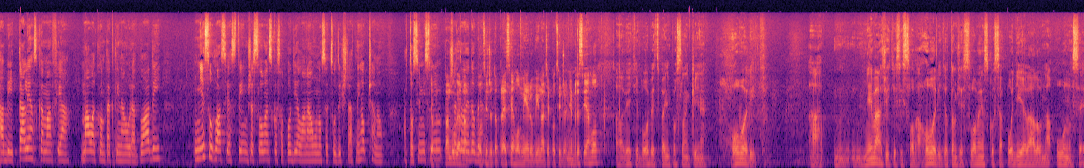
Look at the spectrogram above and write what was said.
aby talianská mafia mala kontakty na úrad vlády, nesúhlasia s tým, že Slovensko sa podiela na únose cudzích štátnych občanov. A to si myslím, Pán že Bugar to je dobré. pocit, že to presiahlo mieru, vy máte pocit, že nepresiahlo? Ale viete, vôbec, pani poslankyňa, hovoriť a nevážite si slova hovoriť o tom, že Slovensko sa podielalo na únose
